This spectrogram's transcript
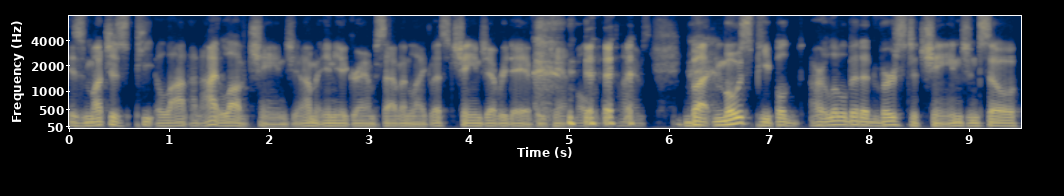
as much as Pete a lot and i love change you know i'm an enneagram 7 like let's change every day if we can multiple times. But most people are a little bit adverse to change and so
